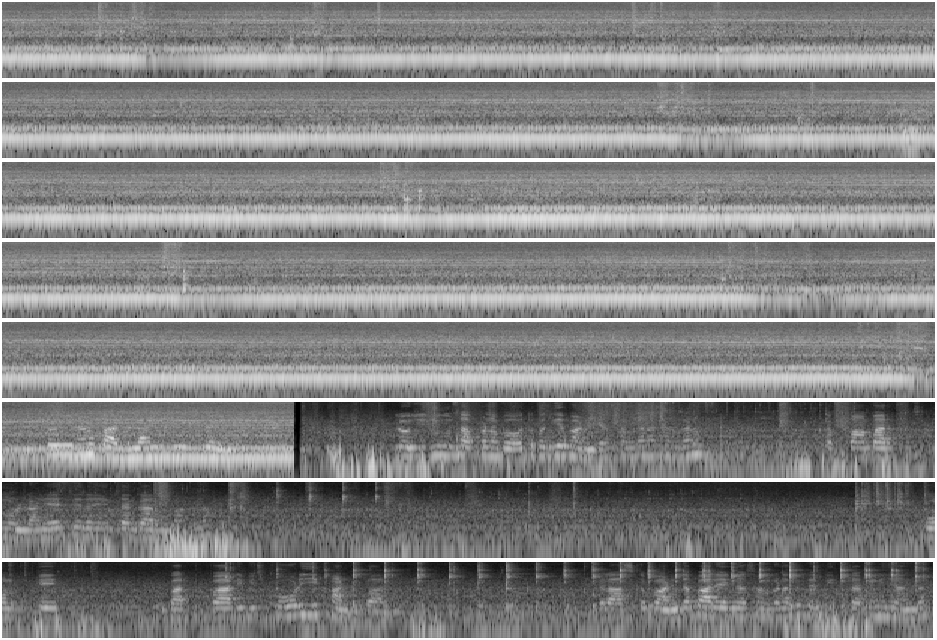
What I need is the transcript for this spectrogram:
ਤੋ ਇਹਨਾਂ ਨੂੰ ਕੱਢ ਲਾਂਗੇ ਜੂਸ ਕਰੀ ਲੋ ਜੀ ਜੂਸ ਆਪਣਾ ਬਹੁਤ ਵਧੀਆ ਬਣ ਗਿਆ ਸੰਘਣਾ ਸੰਗਣਾ ਕੱਪਾਂ ਬਰਫ ਚ ਮੋੜ ਲਾਣੇ ਇੱਥੇ ਰਹੇ ਤਾਂ ਗਰਮ ਆ, ਹਨਾ। ਪੁਣ ਕੇ ਬਰਫ ਪਾ ਲਈ ਵਿੱਚ ਥੋੜੀ ਜਿਹੀ ਖੰਡ ਪਾ ਲਈ। ਗਲਾਸ ਕ ਪਾਣੀ ਦਾ ਪਾ ਲਿਆ ਜਾਂ ਸੰਗਣਾ ਤੇ ਫਿਰ ਪੀਤਾ ਵੀ ਨਹੀਂ ਜਾਂਦਾ।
